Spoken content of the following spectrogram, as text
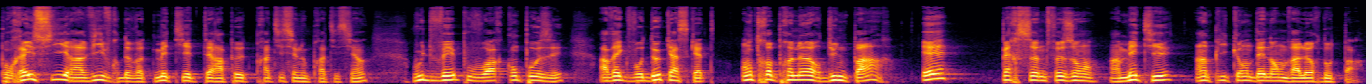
Pour réussir à vivre de votre métier de thérapeute, praticien ou praticien, vous devez pouvoir composer avec vos deux casquettes, entrepreneur d'une part et personne faisant un métier impliquant d'énormes valeurs d'autre part.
